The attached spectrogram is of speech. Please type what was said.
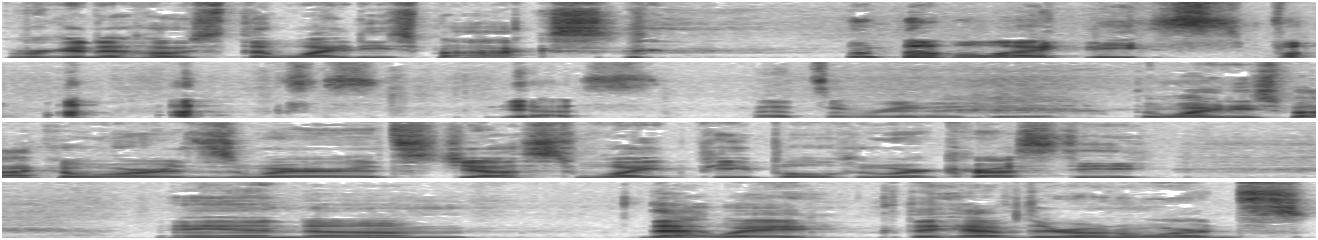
We're gonna host the Whitey Spocks. the Whitey Spocks. Yes, that's what we're gonna do. the Whitey Spock Awards, where it's just white people who are crusty, and um, that way they have their own awards.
